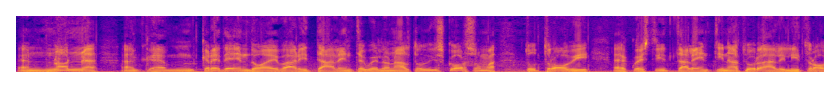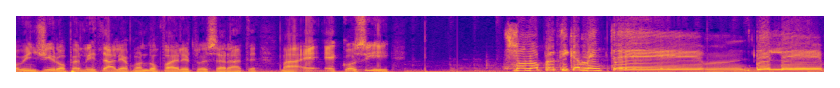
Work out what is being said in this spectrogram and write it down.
eh, non eh, ehm, credendo ai vari talent, quello è un altro discorso, ma tu trovi questi talenti naturali, li trovi in giro per l'Italia quando fai le tue serate. Ma è, è così sono praticamente mm, delle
